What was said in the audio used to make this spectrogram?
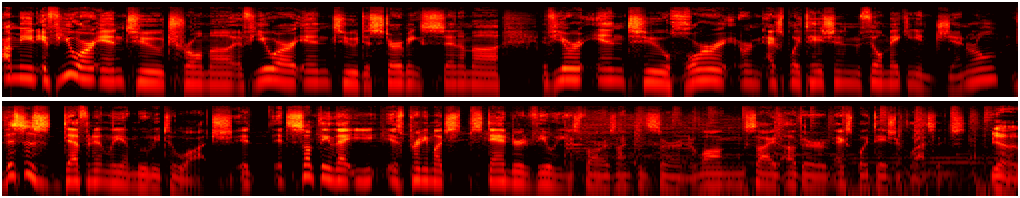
I mean, if you are into Troma, if you are into disturbing cinema, if you're into horror or exploitation filmmaking in general, this is definitely a movie to watch. It it's something that you, is pretty much standard viewing as far as I'm concerned, alongside other exploitation classics. Yeah,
